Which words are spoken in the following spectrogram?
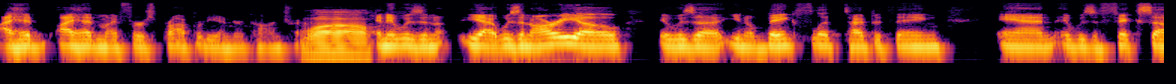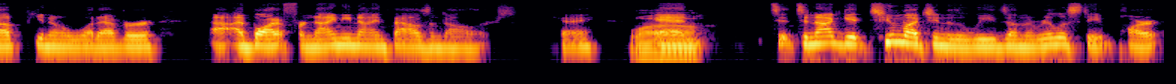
I had I had my first property under contract. Wow. And it was an yeah, it was an REO. It was a you know bank flip type of thing, and it was a fix up, you know whatever. I I bought it for ninety nine thousand dollars. Okay, Wow. and to, to not get too much into the weeds on the real estate part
